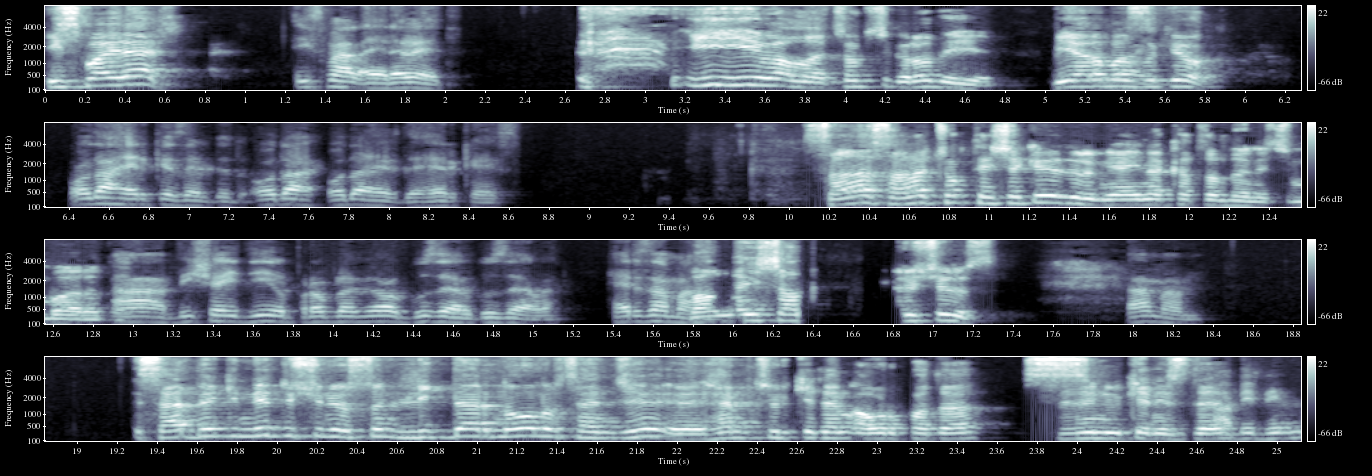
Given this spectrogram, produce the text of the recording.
İsmailer. İsmail er, evet. iyi iyi vallahi çok şükür o da iyi. Bir yaramazlık yok. O da herkes evde. O da o da evde herkes. Sana sana çok teşekkür ediyorum yayına katıldığın için bu arada. Aa, bir şey değil, problem yok. Güzel, güzel. Her zaman. Vallahi inşallah görüşürüz. Tamam. Sen peki ne düşünüyorsun? Ligler ne olur sence? Ee, Hem Türkiye'de hem Avrupa'da, sizin ülkenizde. Abi bil-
